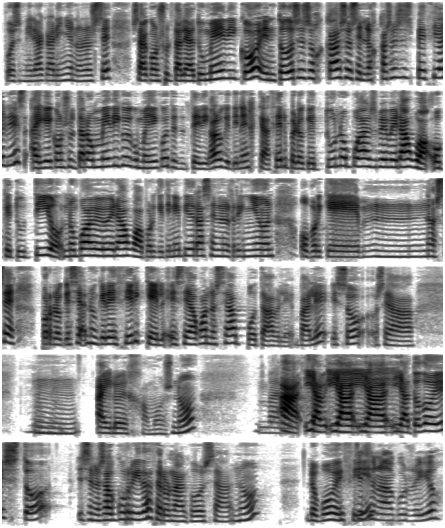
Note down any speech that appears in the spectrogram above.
pues mira, cariño, no lo sé. O sea, consúltale a tu médico. En todos esos casos, en los casos especiales, hay que consultar a un médico y que un médico te, te diga lo que tienes que hacer. Pero que tú no puedas beber agua o que tu tío no pueda beber agua porque tiene piedras en el riñón o porque, mm, no sé, por lo que sea, no quiere decir que ese agua no sea potable, ¿vale? Eso, o sea, mm, ahí lo dejamos, ¿no? Vale. Ah, y a, y a- y a- Y- y a todo esto se nos ha ocurrido hacer una cosa, ¿no? ¿Lo puedo ¿Qué decir? se nos ha ocurrido?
